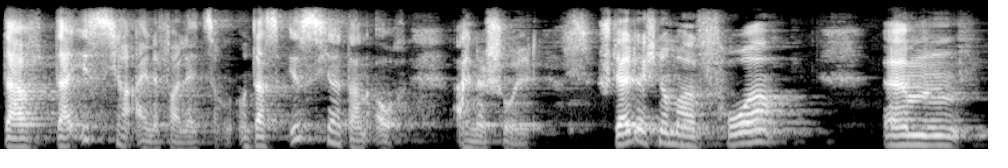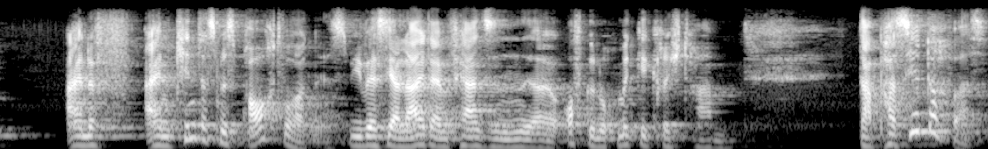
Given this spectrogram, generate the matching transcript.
Da, da ist ja eine Verletzung und das ist ja dann auch eine Schuld. Stellt euch nur mal vor, ähm, eine, ein Kind, das missbraucht worden ist, wie wir es ja leider im Fernsehen äh, oft genug mitgekriegt haben. Da passiert doch was.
